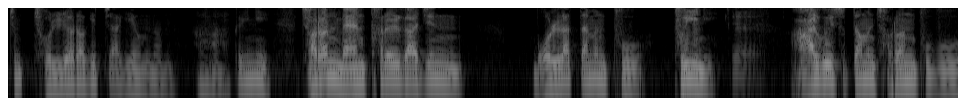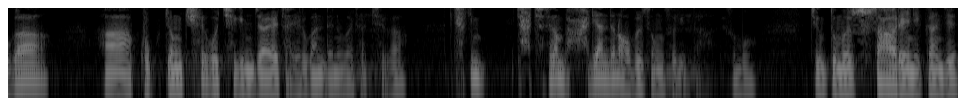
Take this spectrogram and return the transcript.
좀 졸렬하기 짝이 없는 아 그러니 저런 멘탈을 가진 몰랐다면 부 부인이 예. 알고 있었다면 저런 부부가 아, 국정 최고 책임자의 자리로 간다는 것 자체가 책임 자체가 말이 안 되는 어불성설이다. 그래서 뭐 지금 또 뭐 수사하려니까 이제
